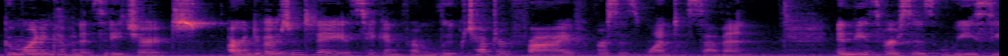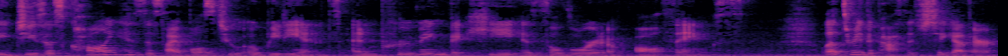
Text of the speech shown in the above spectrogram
Good morning, Covenant City Church. Our devotion today is taken from Luke chapter 5, verses 1 to 7. In these verses, we see Jesus calling his disciples to obedience and proving that he is the Lord of all things. Let's read the passage together.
